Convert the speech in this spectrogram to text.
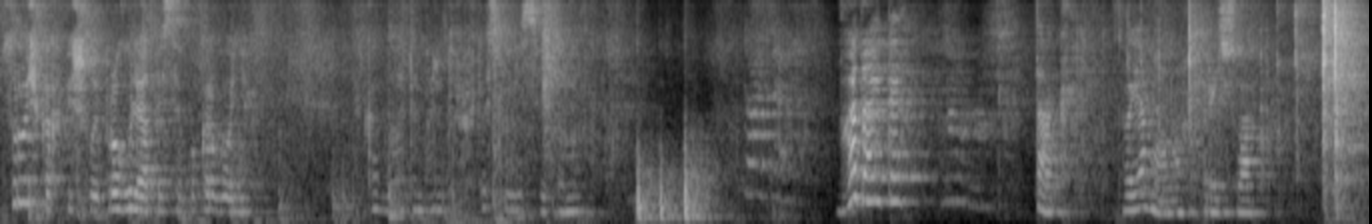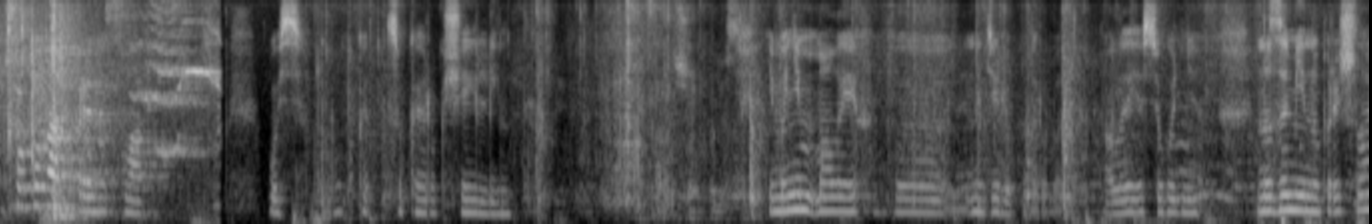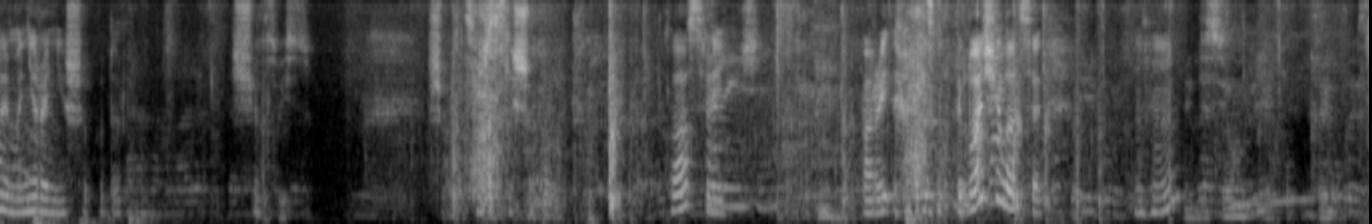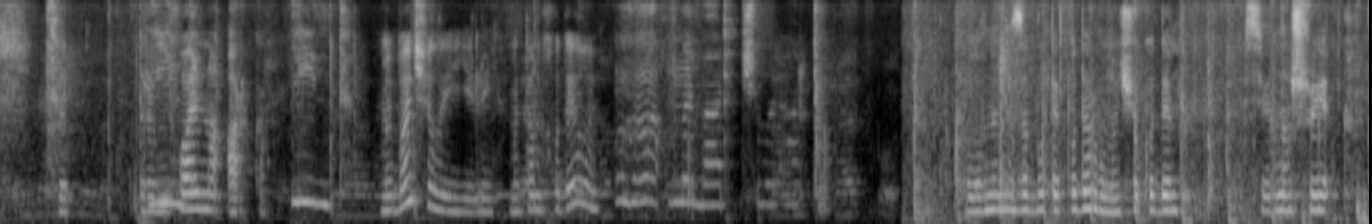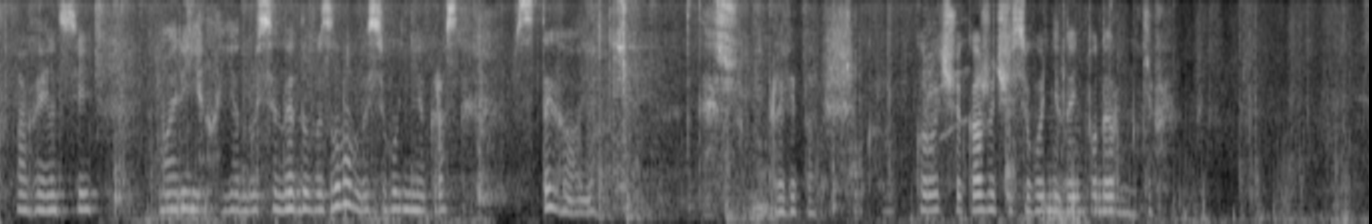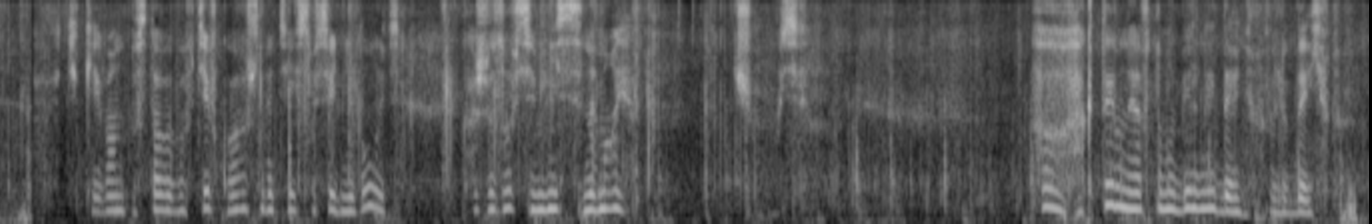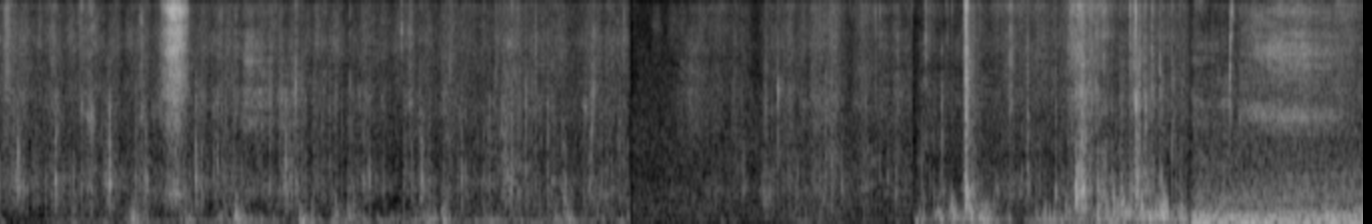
в сорочках пішли прогулятися по карбоні. Така була температура. Хтось мені світло. Вгадайте. Так, твоя мама прийшла. Шоколад принесла. Ось коробка цукерок, ще й лінт. І мені мали їх в неділю подарувати. Але я сьогодні на заміну прийшла і мені раніше подарували. Що? Швейцарський шоколад. Клас? Парижі. Пари... Ти бачила це? Угу. Це тріумфальна арка. Лінд. Ми бачили її, Лі? Ми там ходили. Ага, ми бачили арку. Головне не забути подаруночок один від нашої агенції Марії. Я досі не довезла, але сьогодні якраз встигаю теж привітати. Коротше кажучи, сьогодні день подарунків. Тільки Іван поставив автівку аж на тій сусідній вулиці. Каже, зовсім місць немає. Фух, активний автомобільний день в людей.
